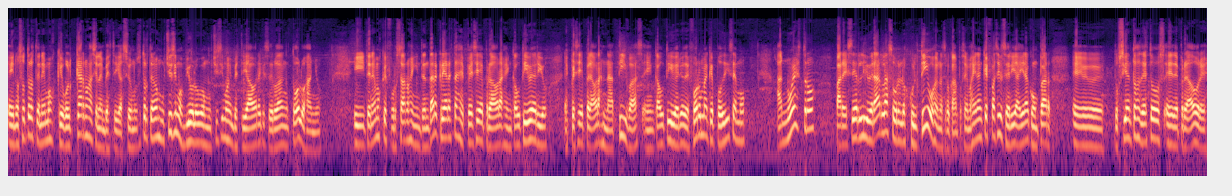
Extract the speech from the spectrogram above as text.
eh, nosotros tenemos que volcarnos hacia la investigación. Nosotros tenemos muchísimos biólogos, muchísimos investigadores que se dan todos los años y tenemos que esforzarnos en intentar crear estas especies de depredadoras en cautiverio, especies de depredadoras nativas en cautiverio, de forma que pudiésemos a nuestro parecer liberarlas sobre los cultivos en nuestro campo. ¿Se imaginan qué fácil sería ir a comprar 200 eh, de estos eh, depredadores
